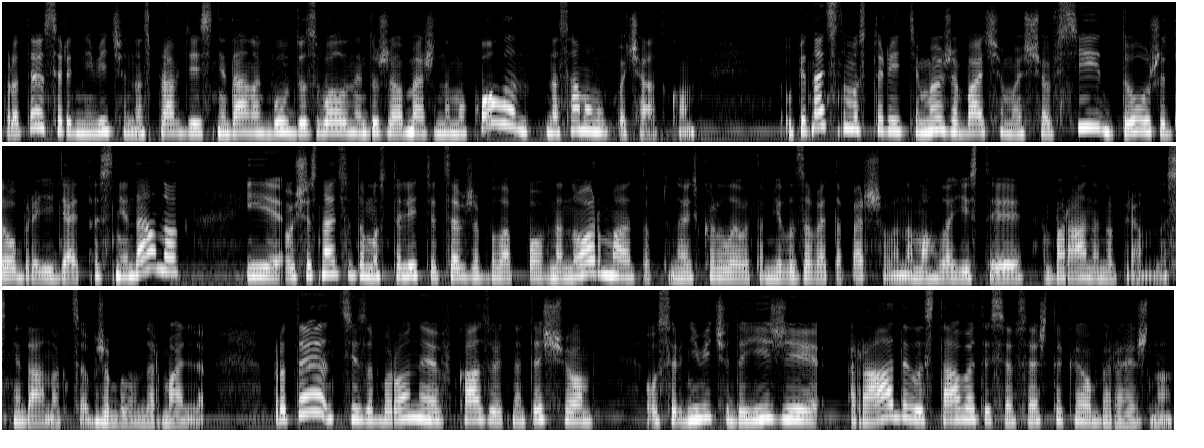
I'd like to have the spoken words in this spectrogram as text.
Проте у середньовіччі насправді сніданок був дозволений дуже обмеженому колу на самому початку. У 15 столітті ми вже бачимо, що всі дуже добре їдять сніданок, і у 16 столітті це вже була повна норма. Тобто, навіть королева там Єлизавета І вона могла їсти баранину прямо на сніданок. Це вже було нормально. Проте ці заборони вказують на те, що у середньовіччі до їжі радили ставитися все ж таки обережно.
